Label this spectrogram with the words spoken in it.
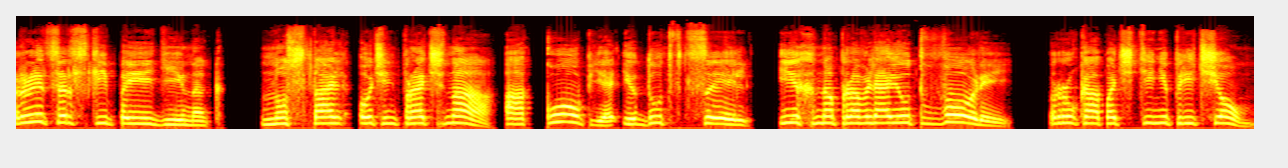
рыцарский поединок. Но сталь очень прочна, а копья идут в цель. Их направляют волей. Рука почти ни при чем.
